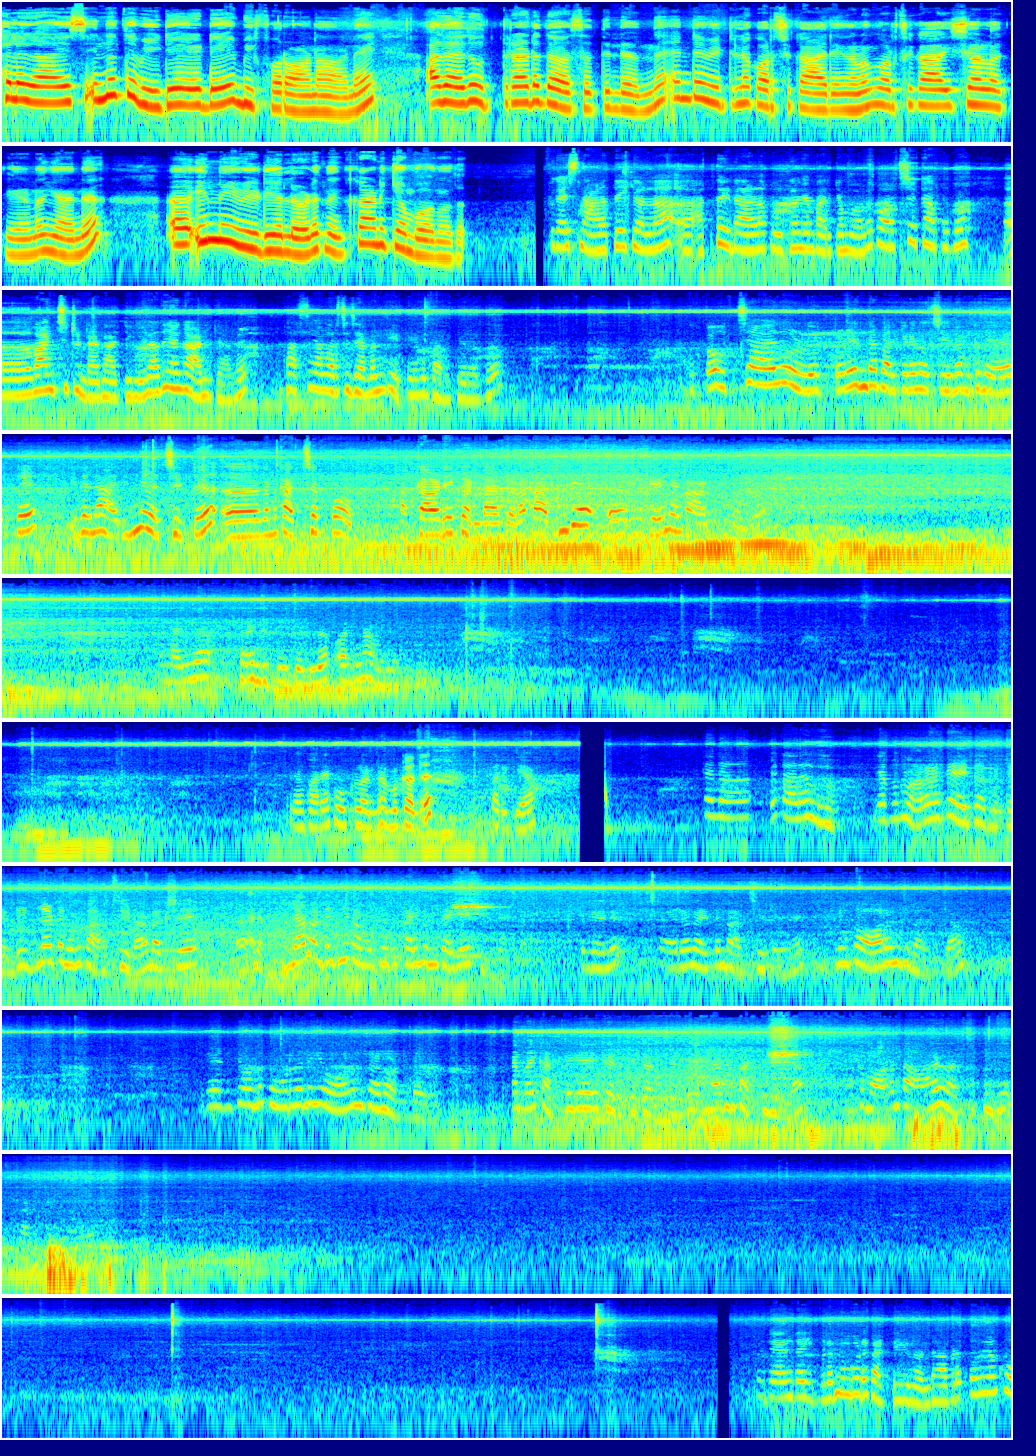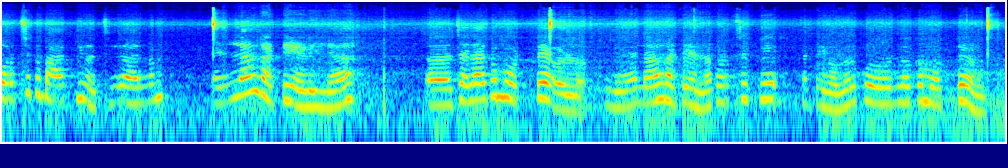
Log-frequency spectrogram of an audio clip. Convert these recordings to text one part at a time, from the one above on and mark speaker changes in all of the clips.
Speaker 1: Hello guys ഇന്നത്തെ video day before ഓണമാണ് അതായത് ഉത്രാട ദിവസത്തിന്റെ അന്ന് എന്റെ വീട്ടിലെ കുറച്ച് കാര്യങ്ങളും കുറച്ച് കാഴ്ചകളൊക്കെയാണ് ഞാൻ ഇന്ന് ഈ വീഡിയോയിലൂടെ നിങ്ങൾക്ക് കാണിക്കാൻ പോകുന്നത്.
Speaker 2: ഗൈസ് നാളത്തേക്കുള്ള അത്ത ഇടാനുള്ള പൂക്കൾ ഞാൻ പറിക്കാൻ പോകുന്നത് കുറച്ചൊക്കെ അപ്പം വാങ്ങിച്ചിട്ടുണ്ടായിരുന്നു നാട്ടിൽ നിന്ന്. അത് ഞാൻ കാണിക്കാതെ ഫസ്റ്റ് ഞാൻ കുറച്ച് ജമന്തി ഒക്കെയാണ് പറിക്കുന്നത്. ഇപ്പോൾ ഉച്ച ആയതേ ഉള്ളൂ. ഇപ്പോഴേ എന്താ പറിക്കണമെന്ന് വെച്ച് കഴിഞ്ഞാൽ നമുക്ക് നേരത്തെ ഇതെല്ലാം അരിഞ്ഞ് വെച്ചിട്ട് നമുക്ക് അച്ചപ്പവും പക്കാവടയൊക്കെ ഉണ്ടാക്കണം. അപ്പോൾ അതിന്റെ വീഡിയോ ഞാൻ കാണിക്കുന്നുണ്ട്. മഞ്ഞ ഇത്രയും കിട്ടിയിട്ടുണ്ട് ഒരെണ്ണം അവിടെ. ഞാൻ കുറേ പൂക്കളുണ്ട്. നമുക്കത് പറിക്കാം. ഇത് കാണാമോ ഞാൻ ഇപ്പം ആയിട്ട് വന്നിട്ടുണ്ട്. ഇതിലോട്ട് നമുക്ക് പറിച്ചിടാം. പക്ഷേ ഇല്ലാന്നുണ്ടെങ്കിൽ നമുക്കിത് കയ്യിലൊന്നും തികയത്തില്ല. അപ്പം ഞാൻ ഓരോന്നായിട്ടും പറിച്ചിട്ടേ നമുക്ക് ഓറഞ്ച് പറിക്കാം. ഇത് എനിക്ക് തോന്നുന്നു കൂടുതൽ ഈ ഓറഞ്ചാണ് ഉള്ളത്. ഞാൻ പോയി കത്തിരിക്കയൊക്കെ എടുത്തിട്ടുണ്ട്. ഇത് എല്ലാവരും പറ്റുന്നില്ല. നമുക്ക് മുറം താഴെ വച്ചിട്ട് ഇത് ഞാൻ എന്താ ഇവിടെ നിന്നും കൂടെ കട്ട് ചെയ്യുന്നുണ്ട്. അവിടുത്തെ ഞാൻ കുറച്ചൊക്കെ ബാക്കി വെച്ച്. കാരണം എല്ലാം കട്ട് ചെയ്യണില്ല. ചിലർക്ക് മുട്ടയേ ഉള്ളൂ. പിന്നെ എല്ലാം കട്ട് ചെയ്യണില്ല. കുറച്ചൊക്കെ കട്ട് ചെയ്യുള്ളൂ. കൂടുതലൊക്കെ മുട്ടയുണ്ട്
